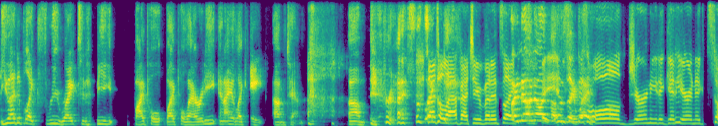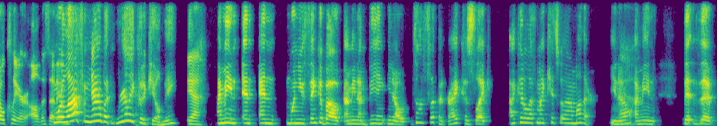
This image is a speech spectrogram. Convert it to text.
you had to like three right to be bipol- bipolarity. And I had like eight out of 10. Um, right? So Not like, to laugh at you, but it's like I know, no, it's like this whole journey to get here, and it's so clear all of a sudden. We're laughing now, but really could have killed me. Yeah. I mean, and and when you think about, I mean, I'm being, you know, it's not flippant, right? Because like I could have left my kids without a mother. You know, yeah. I mean, the the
